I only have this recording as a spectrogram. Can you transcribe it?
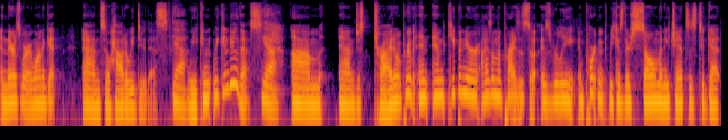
and there's where I want to get." And so, how do we do this? Yeah. we can we can do this. Yeah. Um, and just try to improve and and keeping your eyes on the prize is, is really important because there's so many chances to get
